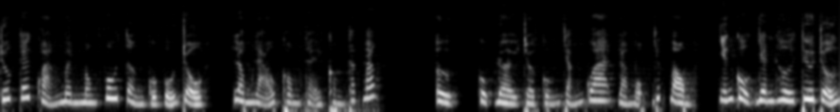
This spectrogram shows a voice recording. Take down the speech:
trước cái khoảng mênh mông vô tận của vũ trụ lòng lão không thể không thắc mắc. Ừ, cuộc đời rồi cũng chẳng qua là một giấc mộng, những cuộc danh hư tiêu trưởng,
